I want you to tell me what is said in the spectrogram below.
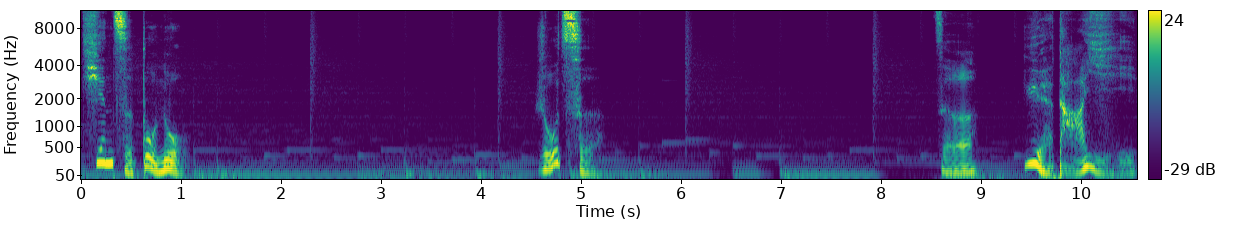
天子不怒，如此，则悦达矣。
